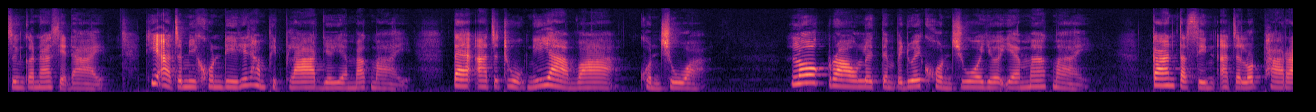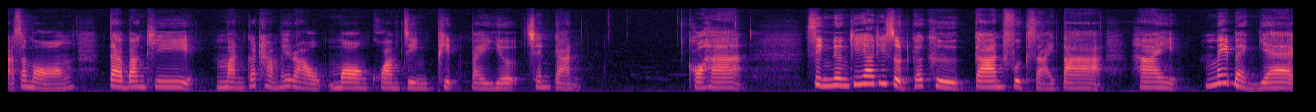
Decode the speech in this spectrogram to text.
ซึ่งก็น่าเสียดาย ที่อาจจะมีคนดีที่ทำผิดพลาดเยอะแยะมากมาย แต่อาจจะถูกนิยามว่า คนชั่ว โลกเราเลยเต็มไปด้วยคนชั่วเยอะแยะมากมายการตัดสินอาจจะลดภาระสมอง แต่บางทีมันก็ทำให้เรามองความจริงผิดไปเยอะเช่นกัน ข้อ 5 สิ่งหนึ่งที่ยากที่สุดก็คือ การฝึกสายตา ให้ไม่แบ่งแยก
